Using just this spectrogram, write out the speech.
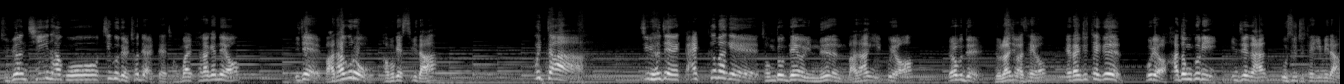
주변 지인하고 친구들 초대할 때 정말 편하겠네요. 이제 마당으로 가보겠습니다. 호이타! 지금 현재 깔끔하게 정돈되어 있는 마당이 있고요. 여러분들 놀라지 마세요. 해당 주택은 무려 하동군이 인증한 우수주택입니다.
